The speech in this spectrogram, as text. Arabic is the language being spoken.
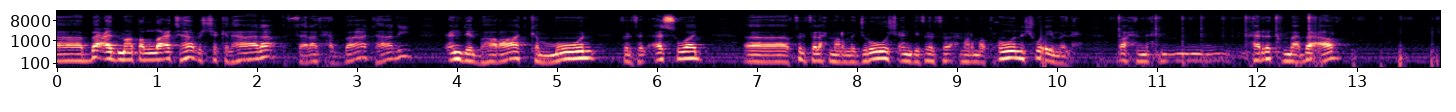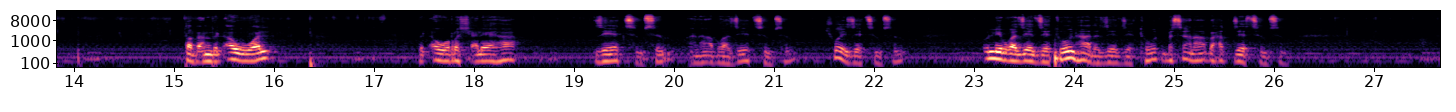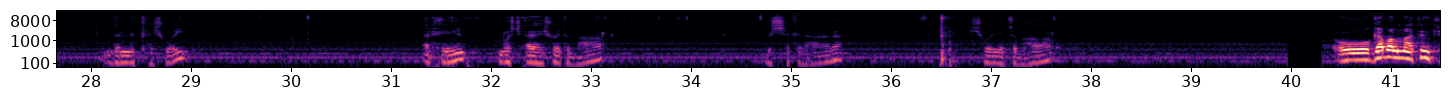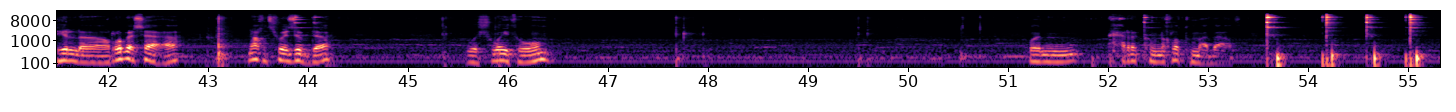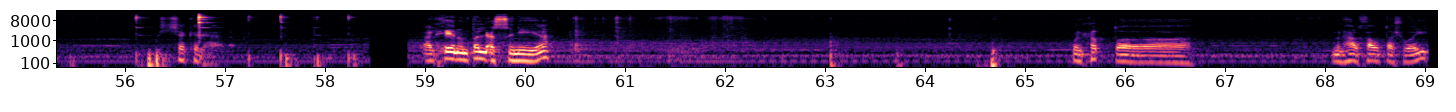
آه بعد ما طلعتها بالشكل هذا الثلاث حبات هذه عندي البهارات كمون فلفل أسود آه فلفل أحمر مجروش عندي فلفل أحمر مطحون شوي ملح. راح نح- نحركهم مع بعض. طبعا بالأول بالأول رش عليها زيت سمسم. أنا أبغى زيت سمسم شوي زيت سمسم. واللي يبغى زيت زيتون هذا زيت زيتون بس أنا بحط زيت سمسم. ندلكها شوي. الحين نرش عليها شوية بهار بالشكل هذا. شوية بهار. وقبل ما تنتهي الربع ساعة ناخذ شوي زبدة وشوي ثوم. ونحركهم ونخلطهم مع بعض بالشكل هذا. الحين نطلع الصينية. ونحط آه، من هالخلطة شوي.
